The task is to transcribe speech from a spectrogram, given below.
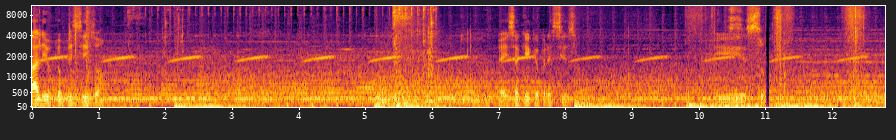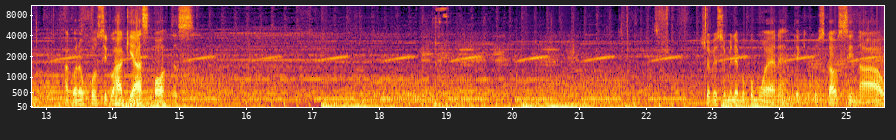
Tá ali o que eu preciso, ó. É isso aqui que eu preciso. Isso. Agora eu consigo hackear as portas. Deixa eu ver se eu me lembro como é, né? Tem que buscar o sinal.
